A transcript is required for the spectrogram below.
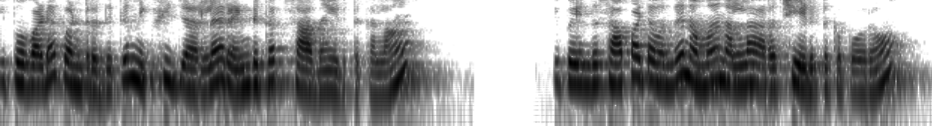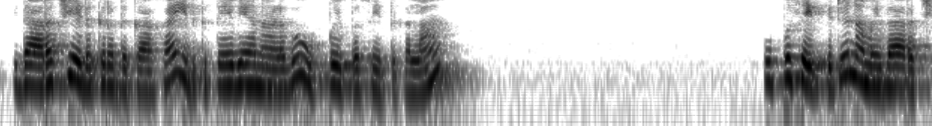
இப்போ வடை பண்ணுறதுக்கு மிக்சி ஜாரில் ரெண்டு கப் சாதம் எடுத்துக்கலாம். இப்போ இந்த சாப்பாட்டை வந்து நம்ம நல்லா அரைச்சி எடுத்துக்க போகிறோம் இதை அரைச்சி எடுக்கிறதுக்காக இதுக்கு தேவையான அளவு உப்பு இப்போ சேர்த்துக்கலாம். உப்பு சேர்த்துட்டு நம்ம இதை அரைச்சி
